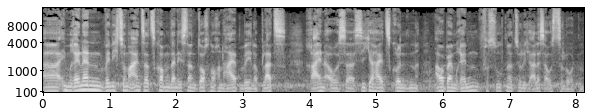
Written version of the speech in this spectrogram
Äh, Im Rennen, wenn ich zum Einsatz komme, dann ist dann doch noch ein halbweger Platz, rein aus äh, Sicherheitsgründen. Aber beim Rennen versucht natürlich alles auszuloten.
